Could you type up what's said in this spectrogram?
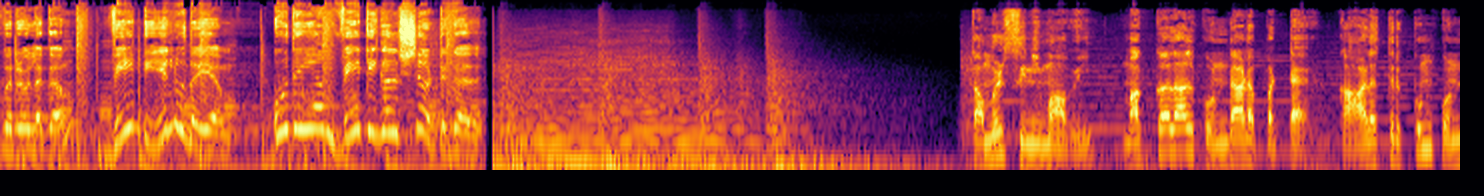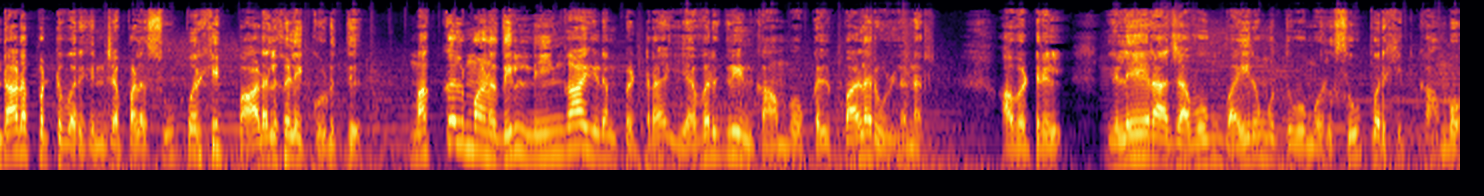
உழவர் உலகம் வேட்டியில் உதயம். உதயம் வேட்டிகள் ஷர்ட்டுகள். தமிழ் சினிமாவில் மக்களால் கொண்டாடப்பட்ட காலத்திற்கும் கொண்டாடப்பட்டு வருகின்ற பல சூப்பர் ஹிட் பாடல்களை கொடுத்து மக்கள் மனதில் நீங்கா இடம்பெற்ற எவர்கிரீன் காம்போக்கள் பலர் உள்ளனர். அவற்றில் இளையராஜாவும் வைரமுத்துவும் ஒரு சூப்பர் ஹிட் காம்போ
